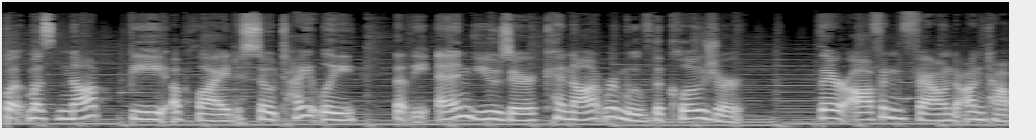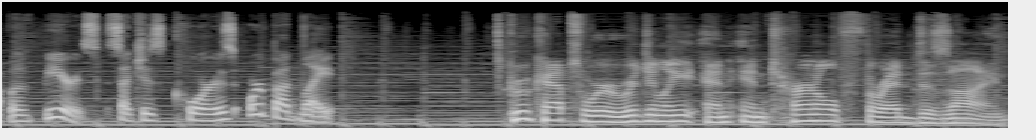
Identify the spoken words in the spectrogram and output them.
but must not be applied so tightly that the end user cannot remove the closure. They are often found on top of beers, such as Coors or Bud Light. Screw caps were originally an internal thread design.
